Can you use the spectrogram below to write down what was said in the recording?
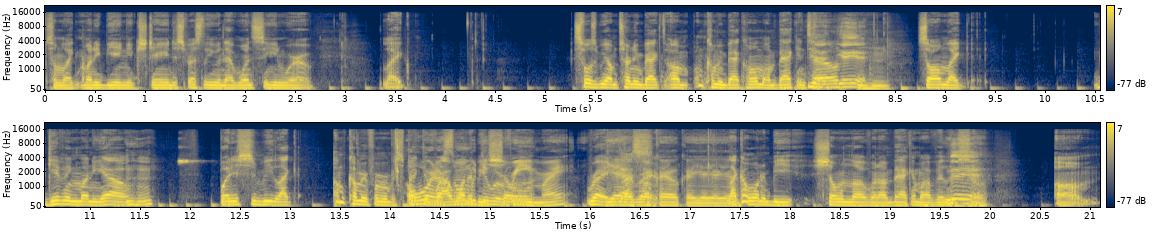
some like money being exchanged, especially in that one scene where, like, it's supposed to be I'm turning back. I'm I'm coming back home. I'm back in town. yeah, yeah. Mm-hmm. So I'm like giving money out, Mm-hmm. but it should be like I'm coming from a Oh, perspective word, where I that's the one want to be did with shown. Reem, right? Right. Yes. right, right. Okay. Okay. Yeah. Yeah. Yeah. Like I want to be showing love when I'm back in my village. Yeah, yeah. So, um,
